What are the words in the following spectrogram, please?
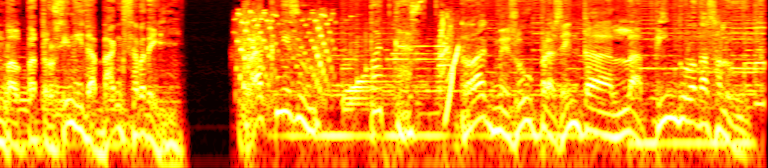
amb el patrocini de Banc Sabadell. RAC més 1, podcast. RAC més 1 presenta La Píndola de Salut,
